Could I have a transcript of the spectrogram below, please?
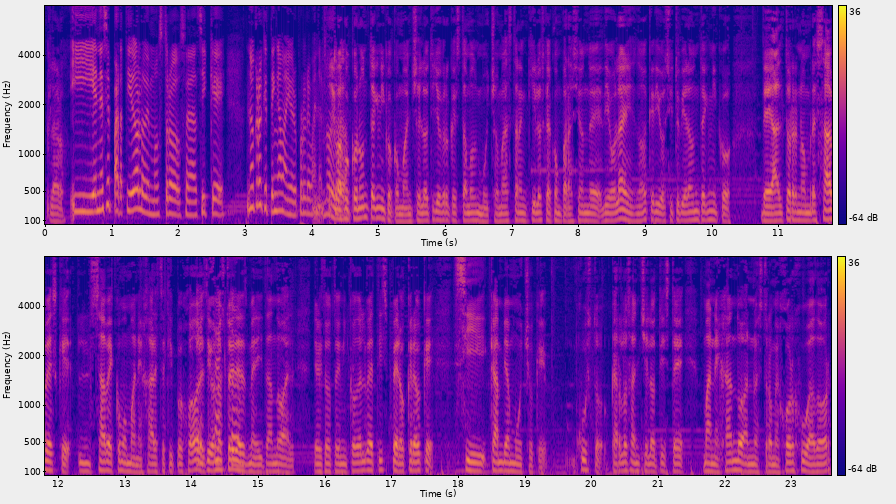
claro. Y en ese partido lo demostró, o sea, así que no creo que tenga mayor problema en el No, y futuro. bajo con un técnico como Ancelotti yo creo que estamos mucho más tranquilos que a comparación de Diego Lainez, ¿no? Que digo, si tuviera un técnico de alto renombre, sabes que sabe cómo manejar este tipo de jugadores. Digo, no estoy desmeditando al director técnico del Betis, pero creo que sí cambia mucho que justo Carlos Ancelotti esté manejando a nuestro mejor jugador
